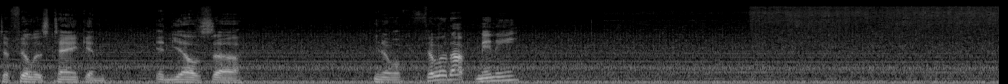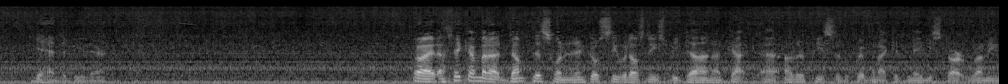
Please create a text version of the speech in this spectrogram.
to fill his tank and and yells, uh, you know, fill it up, Minnie. You had to be there. All right, I think I'm going to dump this one and then go see what else needs to be done. I've got uh, other pieces of equipment I could maybe start running.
